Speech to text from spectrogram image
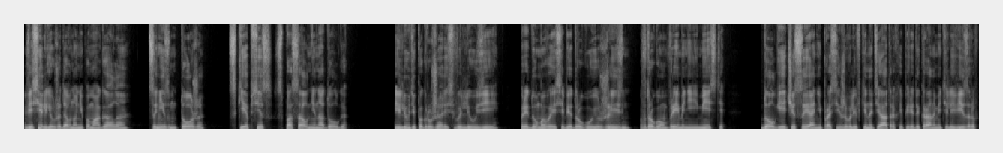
Веселье уже давно не помогало, цинизм тоже, скепсис спасал ненадолго. И люди погружались в иллюзии, придумывая себе другую жизнь в другом времени и месте. Долгие часы они просиживали в кинотеатрах и перед экранами телевизоров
